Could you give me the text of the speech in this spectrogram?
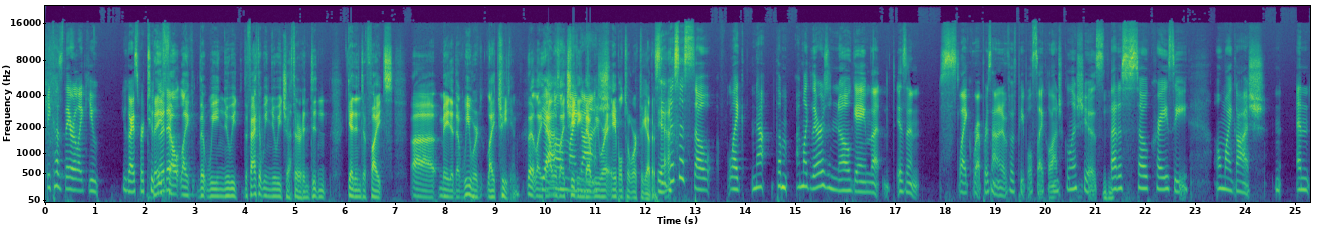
because they were like you you guys were too they good felt like that we knew e- the fact that we knew each other and didn't get into fights uh, made it that we were like cheating. That like Yeah. that was like Oh my cheating that we gosh. were able to work together. at Yeah. this is so like not the i'm like there is no game that isn't s- like representative of people's psychological issues Mm-hmm. That is so crazy oh my gosh N- and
